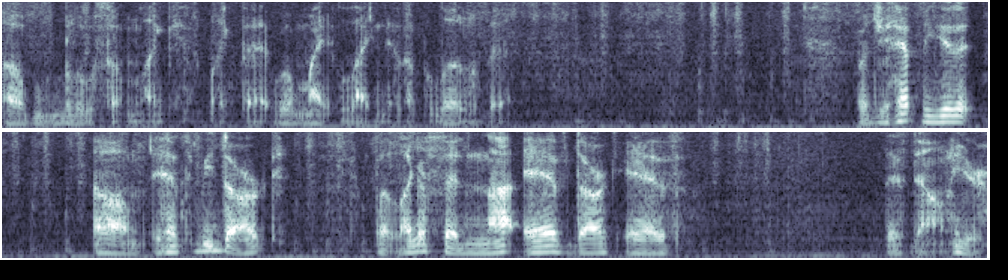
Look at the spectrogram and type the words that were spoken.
a blue, something like like that. We might lighten it up a little bit. But you have to get it. Um, it has to be dark, but like I said, not as dark as this down here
